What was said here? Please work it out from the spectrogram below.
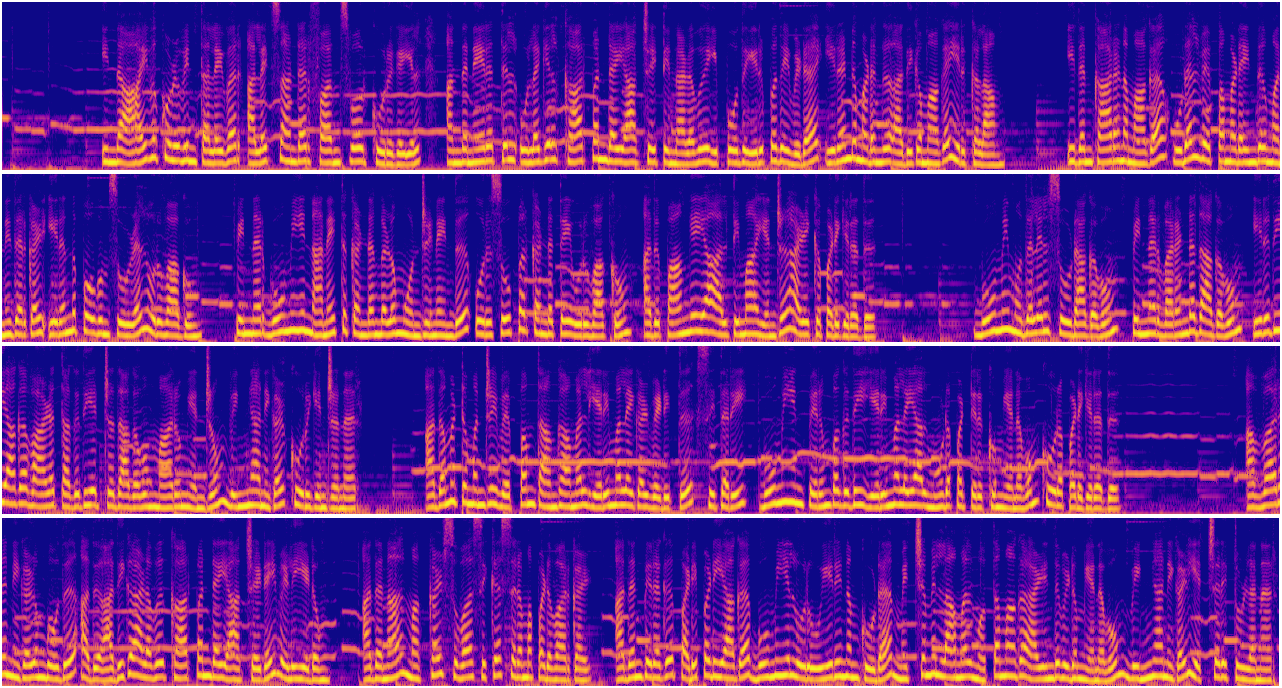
இந்த ஆய்வுக்குழுவின் தலைவர் அலெக்சாண்டர் ஃபார்ம்ஸ்வோர் கூறுகையில் அந்த நேரத்தில் உலகில் கார்பன் டை ஆக்சைட்டின் அளவு இப்போது இருப்பதை விட இரண்டு மடங்கு அதிகமாக இருக்கலாம். இதன் காரணமாக உடல் வெப்பமடைந்து மனிதர்கள் இறந்து போகும் சூழல் உருவாகும். பின்னர் பூமியின் அனைத்து கண்டங்களும் ஒன்றிணைந்து ஒரு சூப்பர் கண்டத்தை உருவாக்கும் அது பாங்கேயா அல்டிமா என்று அழைக்கப்படுகிறது. பூமி முதலில் சூடாகவும் பின்னர் வறண்டதாகவும் இறுதியாக வாழ தகுதியற்றதாகவும் மாறும் என்றும் விஞ்ஞானிகள் கூறுகின்றனர். அதமட்டுமன்றி வெப்பம் தாங்காமல் எரிமலைகள் வெடித்து சிதறி பூமியின் பெரும்பகுதி எரிமலையால் மூடப்பட்டிருக்கும் எனவும் கூறப்படுகிறது. அவ்வாறு நிகழும்போது அது அதிக அளவு கார்பன் டை ஆக்சைடை வெளியிடும். அதனால் மக்கள் சுவாசிக்க சிரமப்படுவார்கள். அதன் பிறகு படிப்படியாக பூமியில் ஒரு உயிரினம் கூட மிச்சமில்லாமல் மொத்தமாக அழிந்துவிடும் எனவும் விஞ்ஞானிகள் எச்சரித்துள்ளனர்.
